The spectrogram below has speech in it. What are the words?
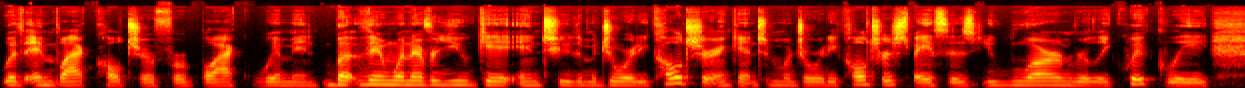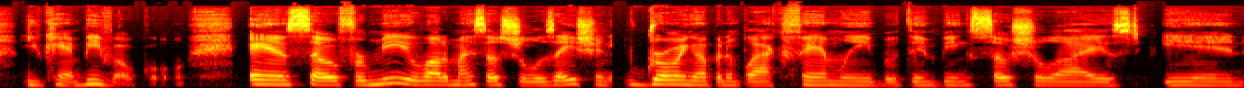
within black culture for black women, but then whenever you get into the majority culture and get into majority culture spaces, you learn really quickly you can't be vocal. And so for me, a lot of my socialization, growing up in a black family, but then being socialized in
